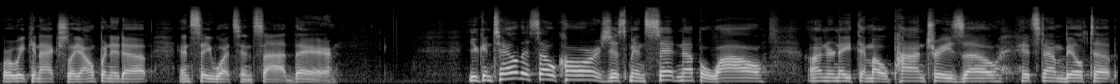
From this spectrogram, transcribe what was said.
where we can actually open it up and see what's inside there. You can tell this old car has just been setting up a while underneath them old pine trees though. It's done built up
